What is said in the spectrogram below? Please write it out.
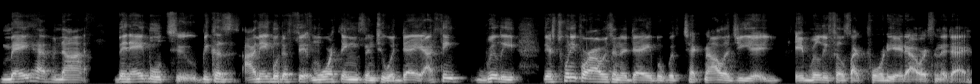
may have not been able to because I'm able to fit more things into a day. I think really there's 24 hours in a day, but with technology, it, it really feels like 48 hours in a day.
